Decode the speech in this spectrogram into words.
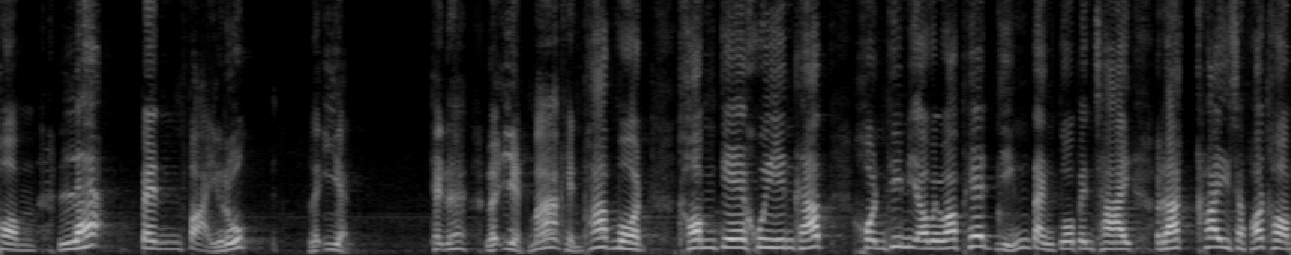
ทอม และเป็นฝ่ายรุกละเอียดเห็นไหมละเอียดมากเห็นภาพหมด ทอมเกควีนครับ คนที่มีอวัยวะเพศหญิง แต่งตัวเป็นชาย รักใครเฉพาะทอม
